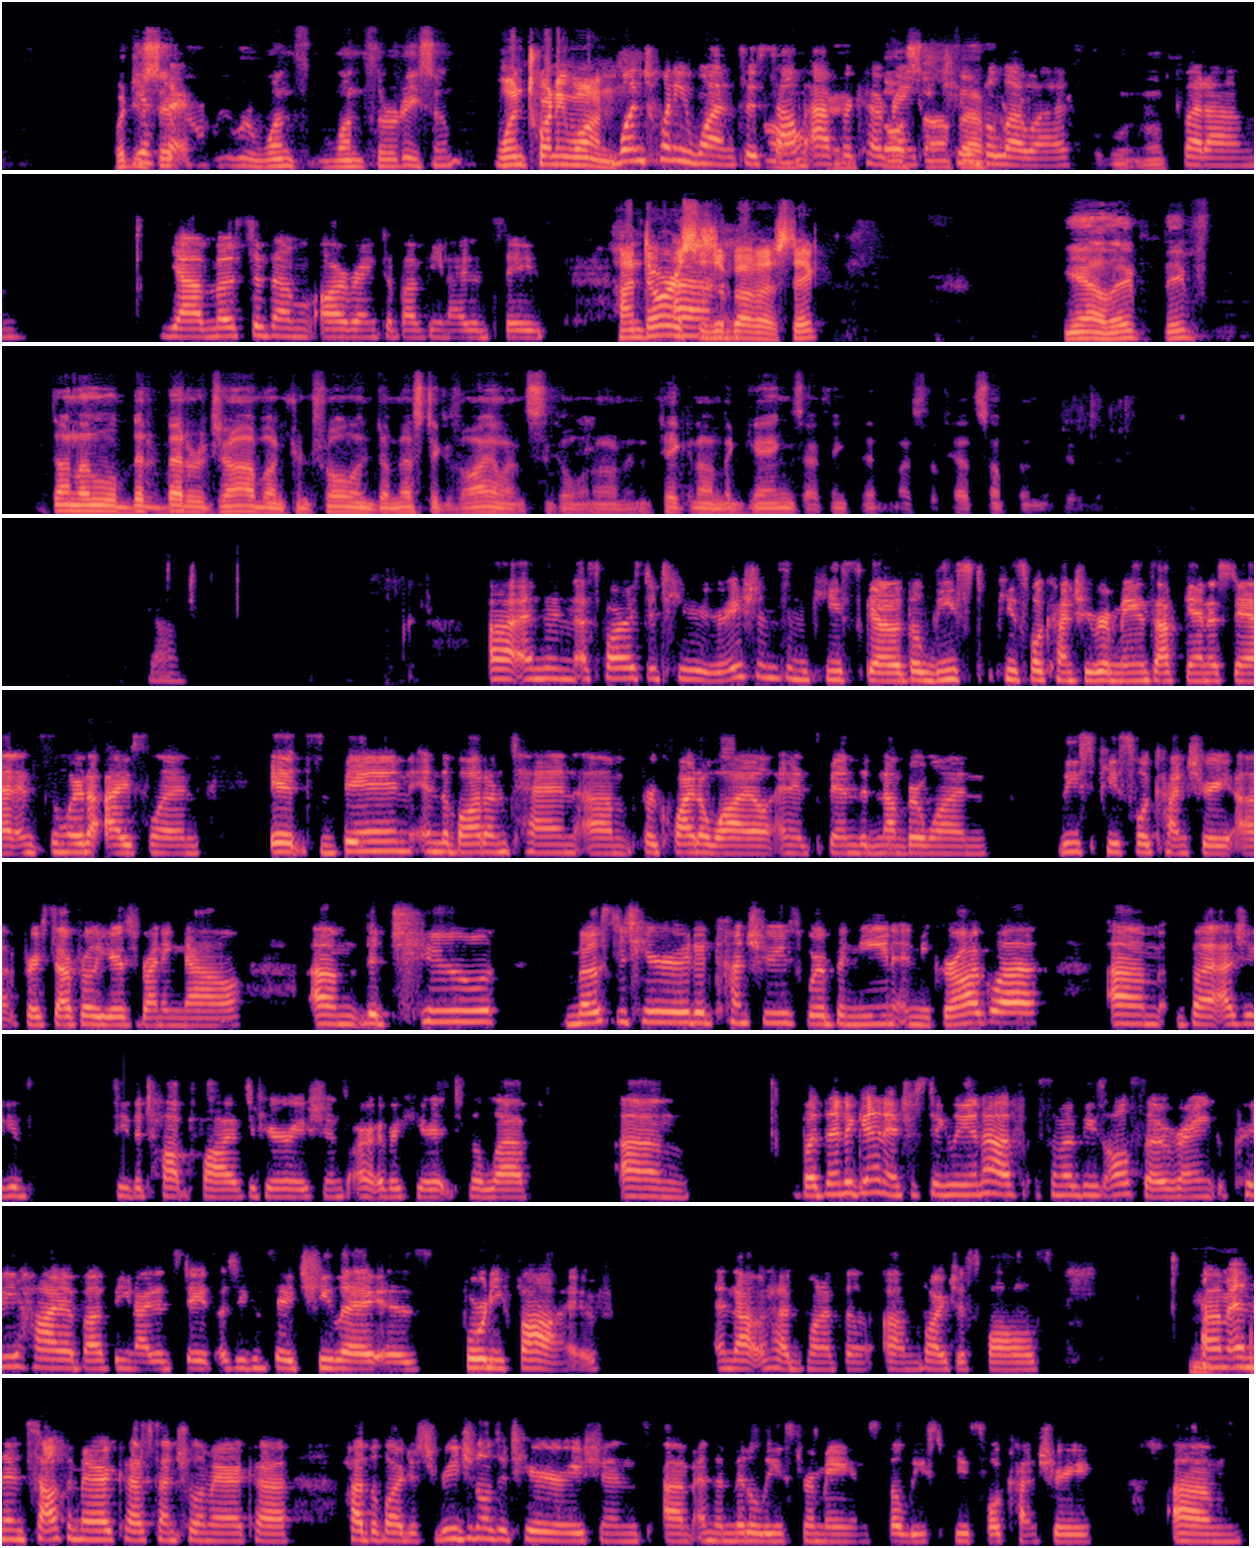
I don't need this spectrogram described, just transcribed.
What did you yes, say? Sir. We were one one thirty some. One twenty one. One twenty one. So oh, South okay. Africa oh, ranked South two Africa. below us. Okay. But um, yeah, most of them are ranked above the United States. Honduras um, is above us, Dick. Yeah, they've they've done a little bit better job on controlling domestic violence going on and taking on the gangs. I think that must have had something to do with it. Yeah. Uh, and then as far as deteriorations in peace go, the least peaceful country remains Afghanistan. And similar to Iceland, it's been in the bottom 10 um, for quite a while, and it's been the number one least peaceful country uh, for several years running now. Um, the two most deteriorated countries were Benin and Nicaragua. Um, but as you can see, the top five deteriorations are over here to the left. Um, but then again, interestingly enough, some of these also rank pretty high above the United States. As you can say, Chile is 45, and that had one of the um, largest falls. Mm. Um, and then South America, Central America had the largest regional deteriorations, um, and the Middle East remains the least peaceful country. Um,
